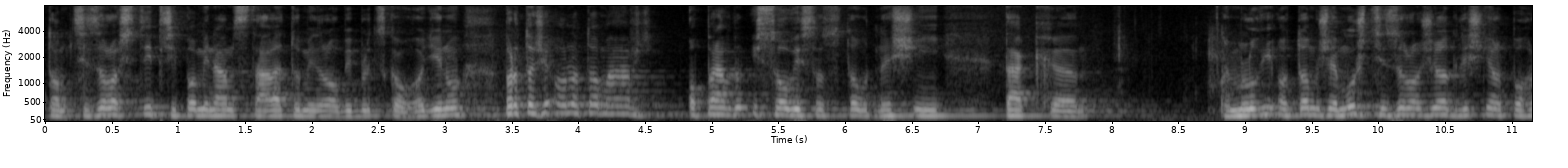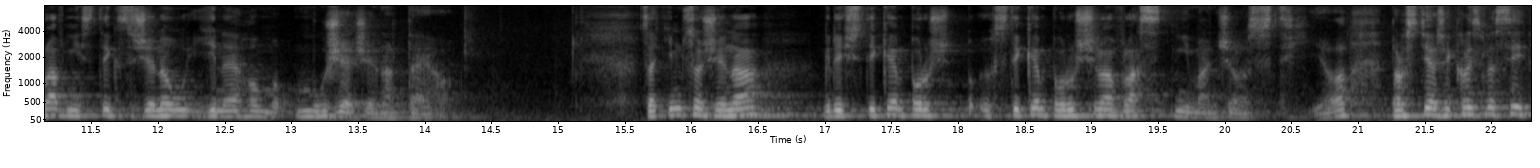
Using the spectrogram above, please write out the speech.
tom cizoložství, připomínám stále tu minulou biblickou hodinu, protože ono to má opravdu i souvislost s tou dnešní, tak eh, mluví o tom, že muž cizoložil, když měl pohlavní styk s ženou jiného muže ženatého. Zatímco žena, když stykem, poruš, stykem porušila vlastní manželství. Jo? Prostě řekli jsme si,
